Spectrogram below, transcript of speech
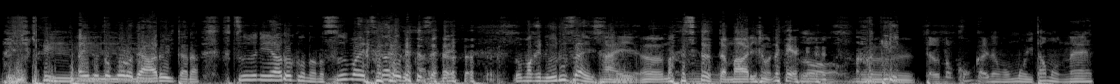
はい、人いっぱいいるところで歩いたら、普通に歩くのの数倍疲れるからね。おまけにうるさいし、ね。はい。うん、まあ、そうだった周りのね。そう。はっきり言ったと、今回でももういたもんね。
